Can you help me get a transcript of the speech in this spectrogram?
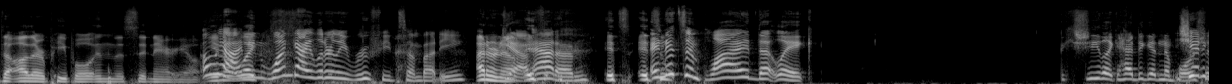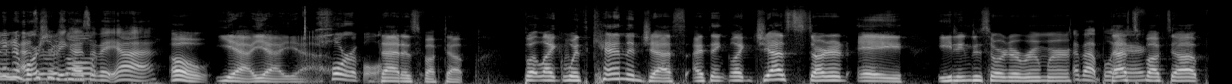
the other people in the scenario Oh You yeah, know, I like mean, one guy literally roofied somebody. i don't know Yeah. It's- Adam. it's it's and it's implied that like she like had to get an abortion. She had to get an abortion because of it. Yeah. oh yeah yeah yeah Horrible. That is fucked up. But like with Ken and Jess, I think like Jess started a eating disorder rumor About Blair. That's fucked up.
